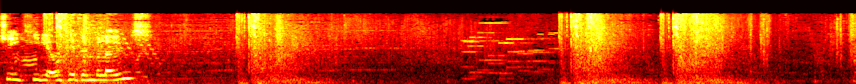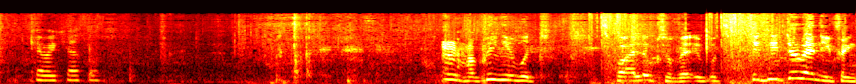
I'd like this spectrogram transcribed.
Cheeky little hidden balloons. Okay, very careful. I think it would. By the looks of it, it would. Did he do anything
